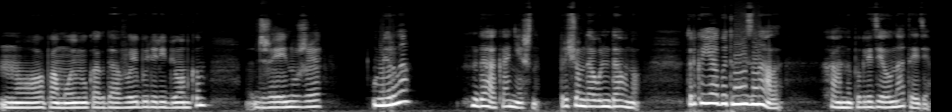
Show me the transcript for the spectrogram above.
Но, по-моему, когда вы были ребенком, Джейн уже умерла? Да, конечно, причем довольно давно. Только я об этом не знала. Ханна поглядела на Тедди.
